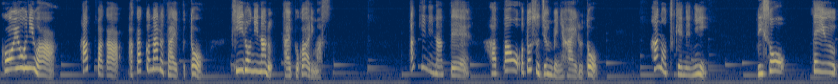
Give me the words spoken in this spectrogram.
紅葉には葉っぱが赤くなるタイプと黄色になるタイプがあります。秋になって葉っぱを落とす準備に入ると葉の付け根に理想っていう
